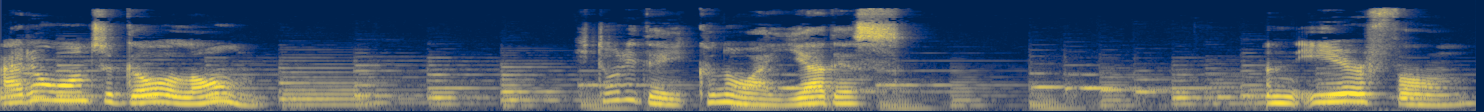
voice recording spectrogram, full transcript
I don't want to go alone. 一人で行くのは嫌です。An earphone.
